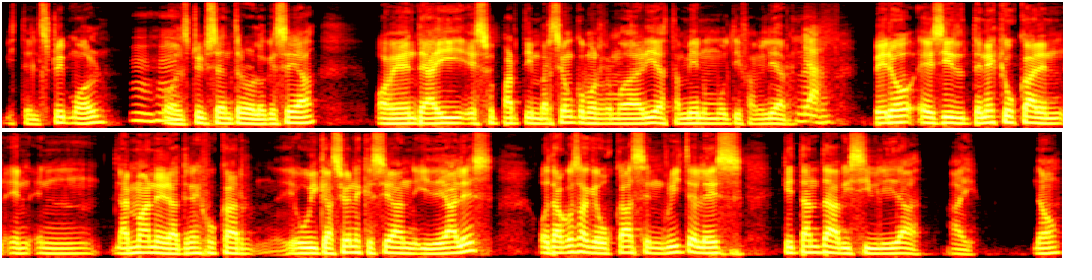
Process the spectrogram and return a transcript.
¿viste? el strip mall Ujú. o el strip center o lo que sea, obviamente ahí eso es parte de inversión como remodelarías también un multifamiliar. Claro. Pero, es decir, tenés que buscar en, en- en la manera, tenés que buscar eh, ubicaciones que sean ideales. Otra cosa que buscas en retail es qué tanta visibilidad hay, ¿no?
